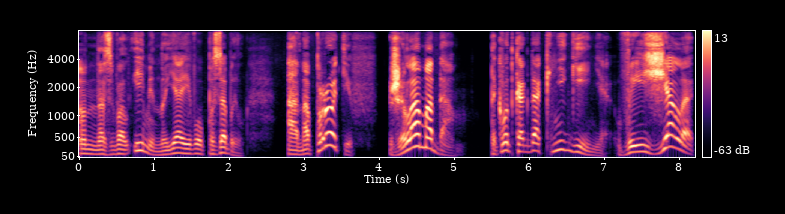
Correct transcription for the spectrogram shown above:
Он назвал имя, но я его позабыл. А напротив жила мадам. Так вот, когда княгиня выезжала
